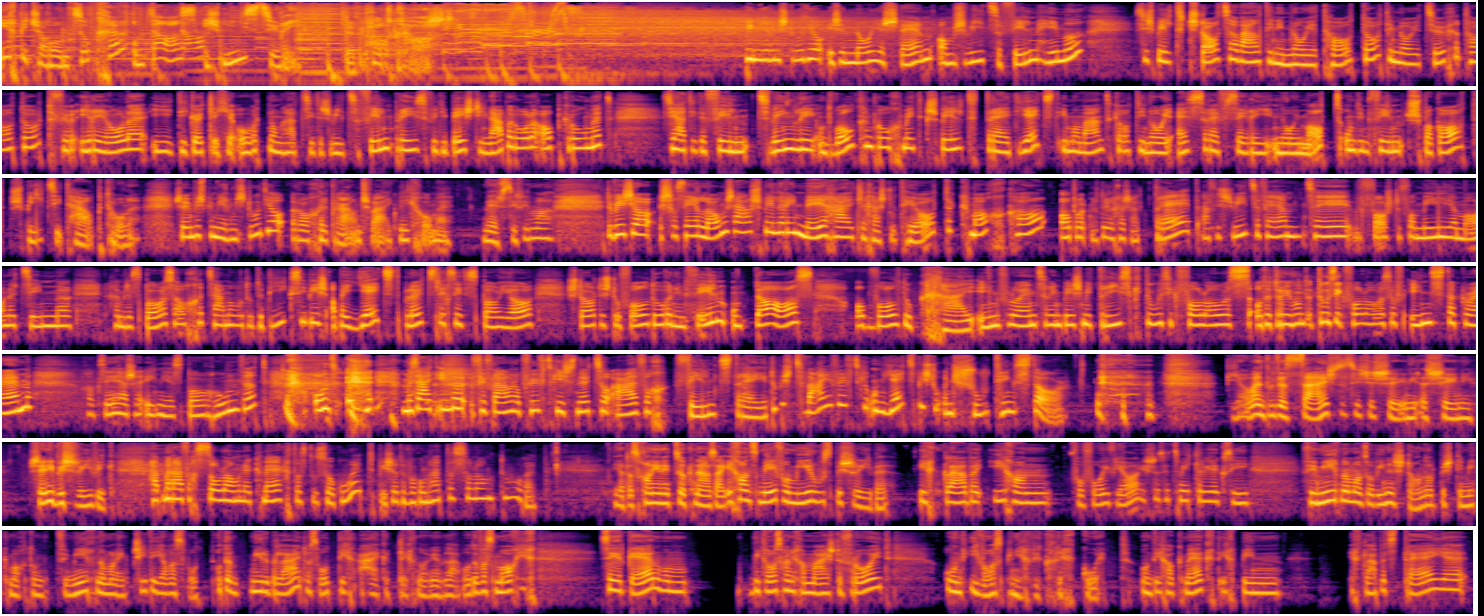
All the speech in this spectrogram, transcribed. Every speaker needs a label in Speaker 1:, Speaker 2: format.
Speaker 1: Ich bin Sharon Zucker und das ist «Mies Zürich».
Speaker 2: Der Podcast.
Speaker 3: Bei mir im Studio ist ein neuer Stern am Schweizer Filmhimmel. Sie spielt die Staatsanwältin im neuen Tatort, im neuen Zürcher Tatort. Für ihre Rolle in «Die göttliche Ordnung» hat sie den Schweizer Filmpreis für die beste Nebenrolle abgeräumt. Sie hat in den Filmen «Zwingli» und «Wolkenbruch» mitgespielt, dreht jetzt im Moment gerade die neue SRF-Serie «Neumatt» und im Film «Spagat» spielt sie die Hauptrolle. Schön bist du bei mir im Studio, Rachel Braunschweig. Willkommen.
Speaker 4: Merci vielmals.
Speaker 3: Du bist ja schon sehr lange Schauspielerin. Mehrheitlich hast du Theater gemacht, aber natürlich hast du auch gedreht, auch fürs Schweizer Fernsehen, fast eine Familie, Mannenzimmer. Da kommen ein paar Sachen zusammen, wo du dabei bist. Aber jetzt, plötzlich, seit ein paar Jahren, startest du voll durch im Film. Und das, obwohl du keine Influencerin bist mit 30'000 Followers oder 300'000 Followers auf Instagram, ich habe gesehen, hast du irgendwie ein paar hundert. Und äh, man sagt immer, für Frauen ab 50 ist es nicht so einfach, Film zu drehen. Du bist 52 und jetzt bist du ein Shootingstar.
Speaker 4: ja, wenn du das sagst, das ist eine schöne, eine schöne, schöne Beschreibung.
Speaker 3: Hat man einfach so lange nicht gemerkt, dass du so gut bist? Oder warum hat das so lange gedauert?
Speaker 4: Ja, das kann ich nicht so genau sagen. Ich kann es mehr von mir aus beschreiben. Ich glaube, ich habe vor fünf Jahren, ist das jetzt mittlerweile gewesen, für mich nochmal so wie eine Standortbestimmung gemacht und für mich nochmal entschieden, ja, was will, oder mir überlegt, was wollte ich eigentlich noch in meinem Leben oder was mache ich sehr gern, mit was habe ich am meisten Freude und in was bin ich wirklich gut. Und ich habe gemerkt, ich bin, ich glaube, das Drehen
